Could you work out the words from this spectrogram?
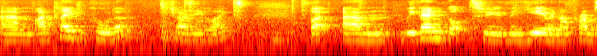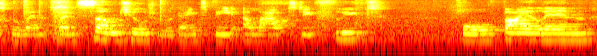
um, I played recorder, which I really liked, but um, we then got to the year in our primary school when, when some children were going to be allowed to do flute or violin,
